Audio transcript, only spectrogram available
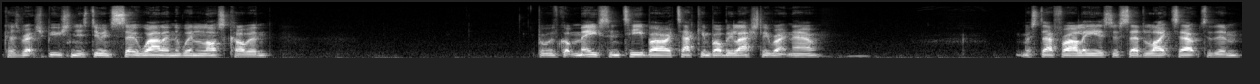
Because Retribution is doing so well in the win-loss column. But we've got Mason T-Bar attacking Bobby Lashley right now. Mustafa Ali has just said lights out to them.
